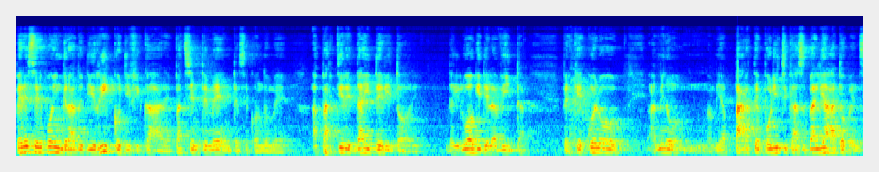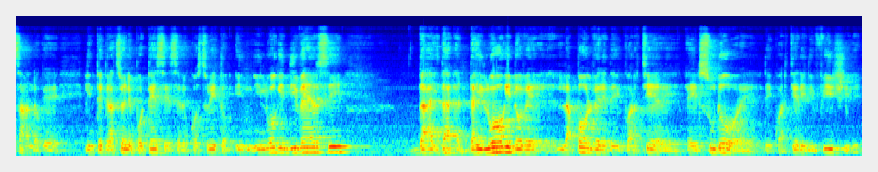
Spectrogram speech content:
per essere poi in grado di ricodificare pazientemente, secondo me, a partire dai territori, dai luoghi della vita, perché quello, almeno la mia parte politica ha sbagliato pensando che l'integrazione potesse essere costruita in, in luoghi diversi dai, dai, dai, luoghi dove la polvere dei quartieri e il sudore dei quartieri difficili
